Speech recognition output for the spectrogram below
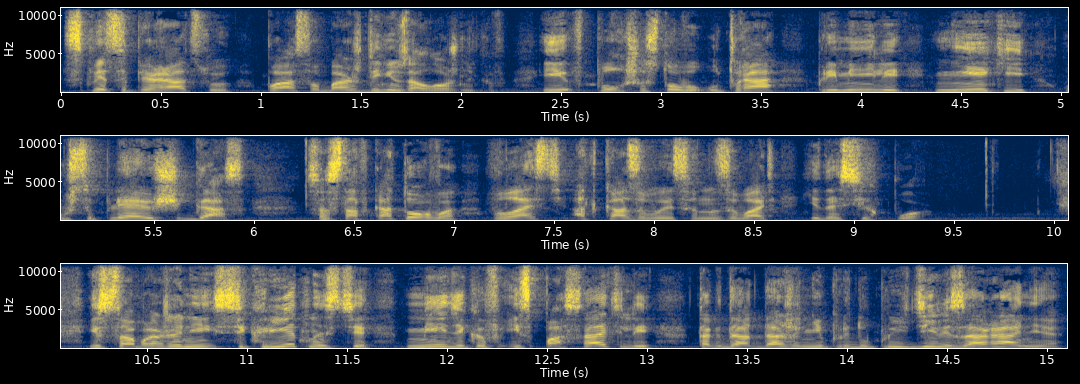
спецоперацию по освобождению заложников и в полшестого утра применили некий усыпляющий газ, состав которого власть отказывается называть и до сих пор. Из соображений секретности медиков и спасателей тогда даже не предупредили заранее,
